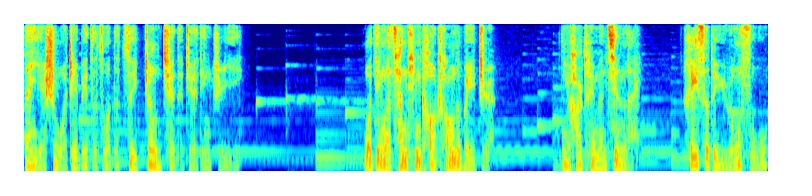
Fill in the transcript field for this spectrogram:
但也是我这辈子做的最正确的决定之一。我订了餐厅靠窗的位置，女孩推门进来，黑色的羽绒服，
